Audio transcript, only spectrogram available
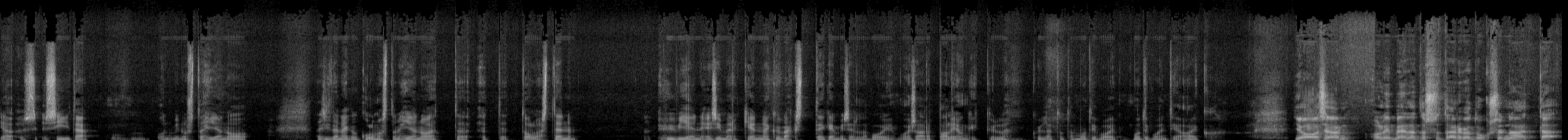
Ja siitä on minusta hienoa tai siitä näkökulmasta on hienoa, että, että tuollaisten hyvien esimerkkien näkyväksi tekemisellä voi, voi saada paljonkin kyllä, kyllä motivoi, motivointia aikaa. Joo, se on, oli meillä tuossa tarkoituksena, että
